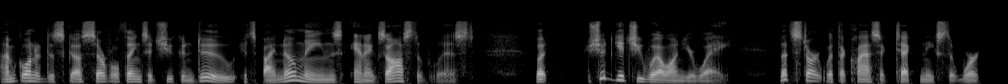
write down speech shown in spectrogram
I'm going to discuss several things that you can do. It's by no means an exhaustive list, but should get you well on your way. Let's start with the classic techniques that work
